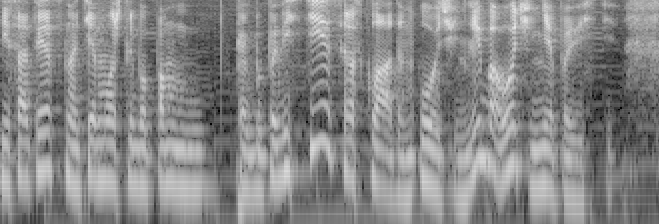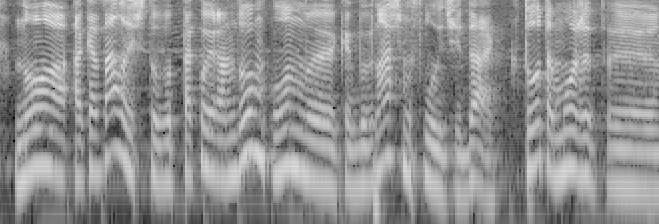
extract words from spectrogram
и, соответственно, тебе может либо как бы повести с раскладом очень, либо очень не повести. Но оказалось, что вот такой рандом, он э, как бы в нашем случае, да, кто-то может э,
